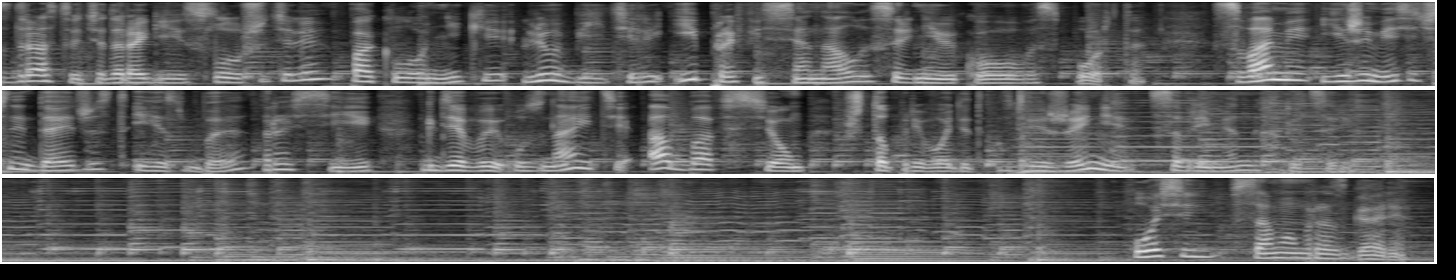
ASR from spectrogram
Здравствуйте, дорогие слушатели, поклонники, любители и профессионалы средневекового спорта. С вами ежемесячный дайджест ИСБ России, где вы узнаете обо всем, что приводит в движение современных рыцарей. Осень в самом разгаре –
